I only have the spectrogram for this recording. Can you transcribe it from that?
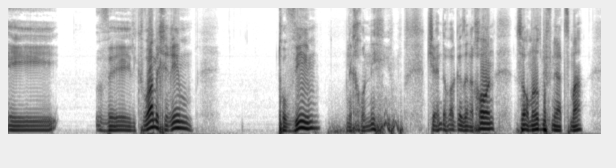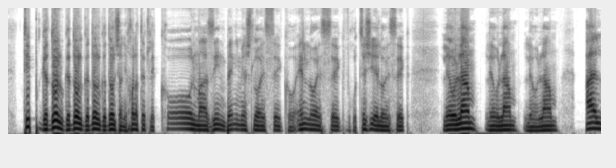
אה, ולקבוע מחירים טובים, נכונים, כשאין דבר כזה נכון, זו אמנות בפני עצמה. טיפ גדול, גדול, גדול, גדול, שאני יכול לתת לכל מאזין, בין אם יש לו עסק או אין לו עסק ורוצה שיהיה לו עסק, לעולם, לעולם, לעולם, אל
